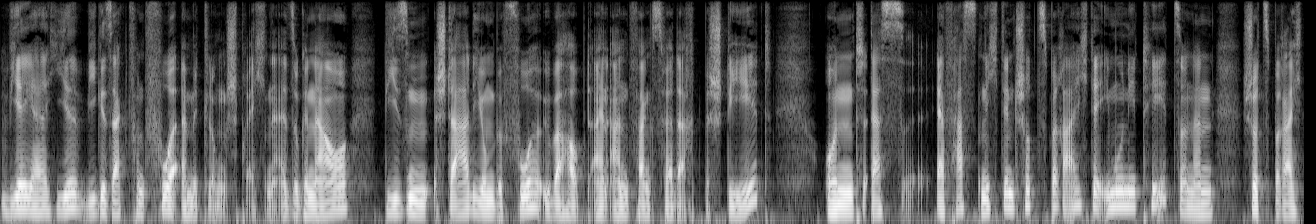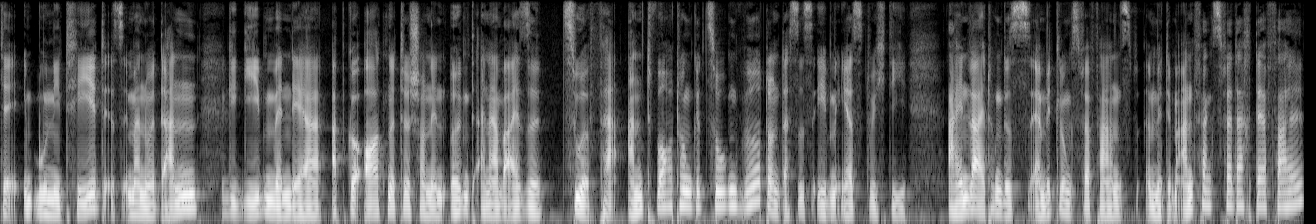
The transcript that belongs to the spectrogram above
wir ja hier, wie gesagt, von Vorermittlungen sprechen. Also genau diesem Stadium, bevor überhaupt ein Anfangsverdacht besteht. Und das erfasst nicht den Schutzbereich der Immunität, sondern Schutzbereich der Immunität ist immer nur dann gegeben, wenn der Abgeordnete schon in irgendeiner Weise zur Verantwortung gezogen wird. Und das ist eben erst durch die Einleitung des Ermittlungsverfahrens mit dem Anfangsverdacht der Fall.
